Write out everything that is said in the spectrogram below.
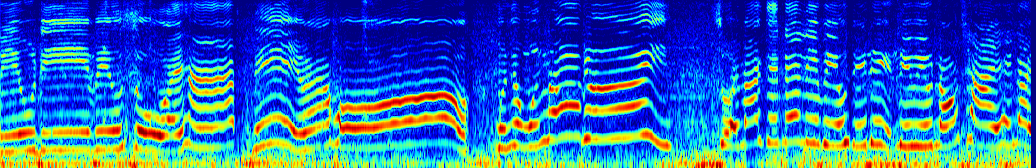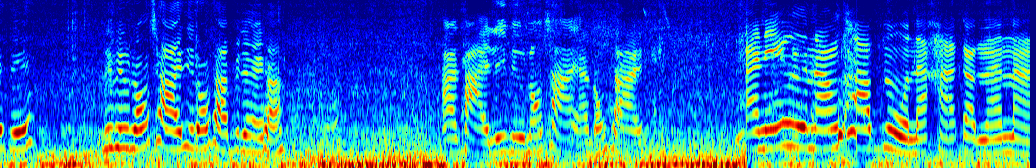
วิวดีวิวสวยครับ นี่โอ้โหเหมือนอยู่เมืองนอกเลย สวยมากเจนได้รีวิวดิดิรีวิวน้องชายให้หน่อยสิรีวิวน้องชายที่น้องชายเป็นยังไงคะอ่าถ่ายรีวิวน้องชายอะน้องชาย อันนี้คือน้องครับหนูนะคะกับน้าหนา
